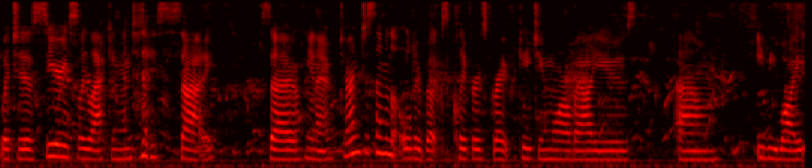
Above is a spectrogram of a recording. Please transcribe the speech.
which is seriously lacking in today's society. So, you know, turn to some of the older books. Clifford's great for teaching moral values. Um, E.B. White,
